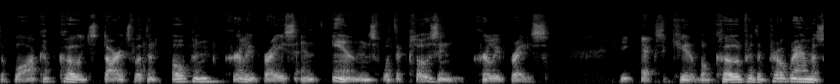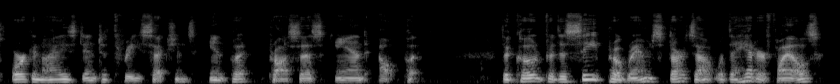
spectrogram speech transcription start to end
The block of code starts with an open curly brace and ends with a closing curly brace. The executable code for the program is organized into three sections, input, process, and output. The code for the C program starts out with the header files,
